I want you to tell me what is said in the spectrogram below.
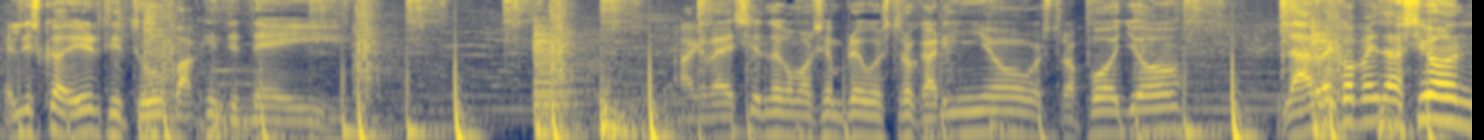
El disco de Dirty 2, Back in the Day. Agradeciendo como siempre vuestro cariño, vuestro apoyo. La recomendación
